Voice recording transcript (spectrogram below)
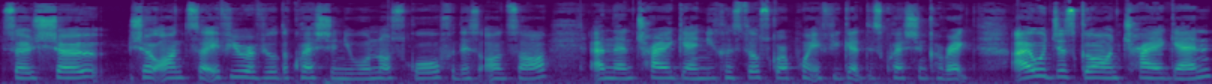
So show show answer. If you reveal the question, you will not score for this answer. And then try again. You can still score a point if you get this question correct. I would just go on try again.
